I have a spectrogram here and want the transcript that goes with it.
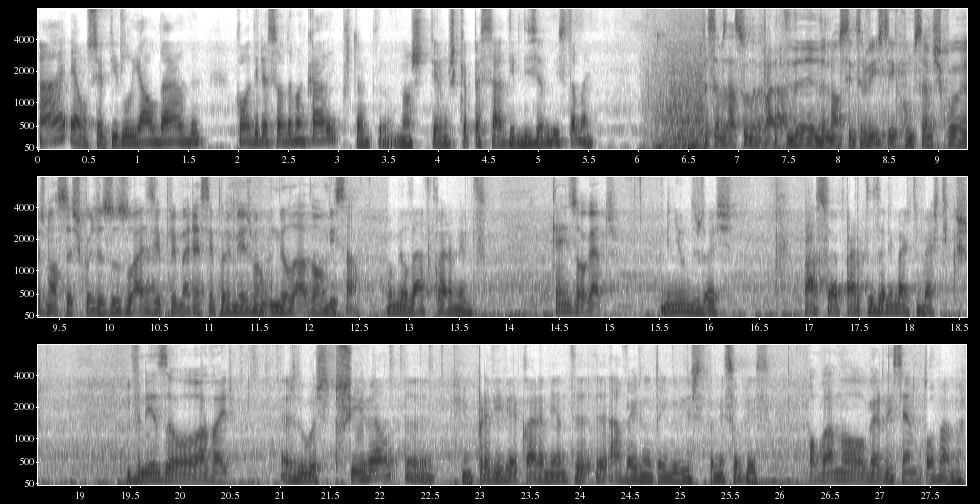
Ah, é um sentido de lealdade com a direção da bancada e, portanto, nós termos capacidade de ir dizendo isso também. Passamos à segunda parte da nossa entrevista e começamos com as nossas escolhas usuais e a primeira é sempre a mesma, humildade ou ambição? Humildade, claramente. Cães ou gatos? Nenhum dos dois. Passo a parte dos animais domésticos. Veneza ou Aveiro? As duas, se possível, eh, enfim, para viver claramente eh, Aveiro, não tenho dúvidas também sobre isso. Obama ou Bernie Sanders? Obama,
